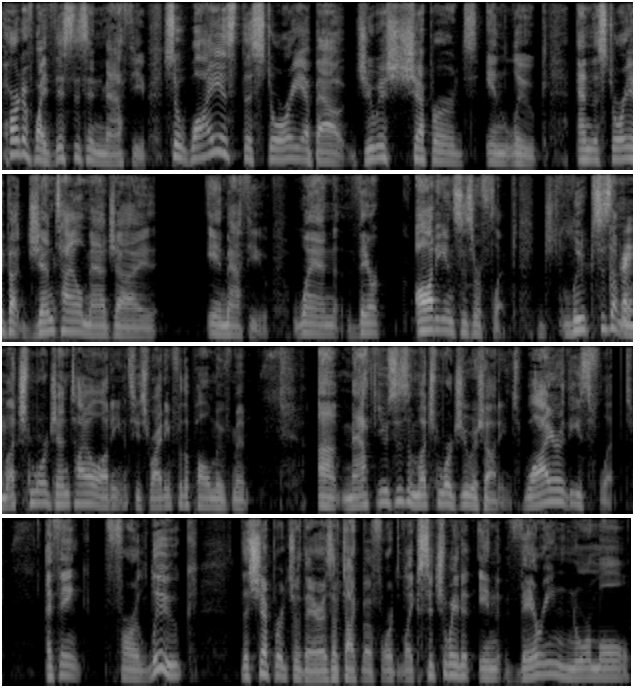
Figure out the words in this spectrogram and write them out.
part of why this is in Matthew. So why is the story about Jewish shepherds in Luke and the story about Gentile magi in Matthew when their audiences are flipped? Luke's is a right. much more Gentile audience. He's writing for the Paul movement. Uh, Matthew's is a much more Jewish audience. Why are these flipped? I think for Luke, the shepherds are there, as I've talked about before, like situated in very normal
